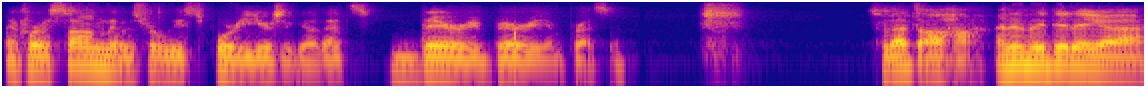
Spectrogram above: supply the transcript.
And for a song that was released 40 years ago, that's very, very impressive. So that's a-ha. And then they did a uh,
